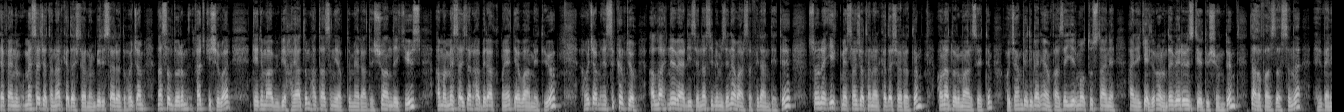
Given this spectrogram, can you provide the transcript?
Efendim mesaj atan arkadaşlardan birisi aradı. Hocam nasıl durum? Kaç kişi var? Dedim abi bir hayatım hatasını yaptım herhalde. Şu anda 200 ama mesajlar habire akmaya devam ediyor. Hocam e, sıkıntı yok. Allah ne verdiyse nasibimize ne varsa filan dedi. Sonra ilk mesaj atan arkadaş aradım. Ona durumu arz ettim. Hocam dedi ben en fazla 20-30 tane hani gelir onu da veririz diye düşündüm. Daha fazlasını e, ben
